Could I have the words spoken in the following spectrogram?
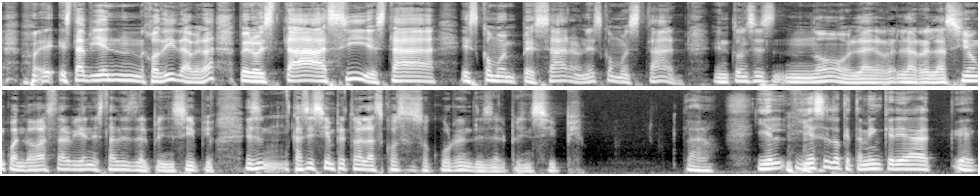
está bien jodida, ¿verdad? Pero está así, está, es como empezaron, es como están. Entonces, no, la, la, relación cuando va a estar bien está desde el principio. Es, casi siempre todas las cosas ocurren desde el principio. Claro. Y, él, y eso es lo que también quería eh,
